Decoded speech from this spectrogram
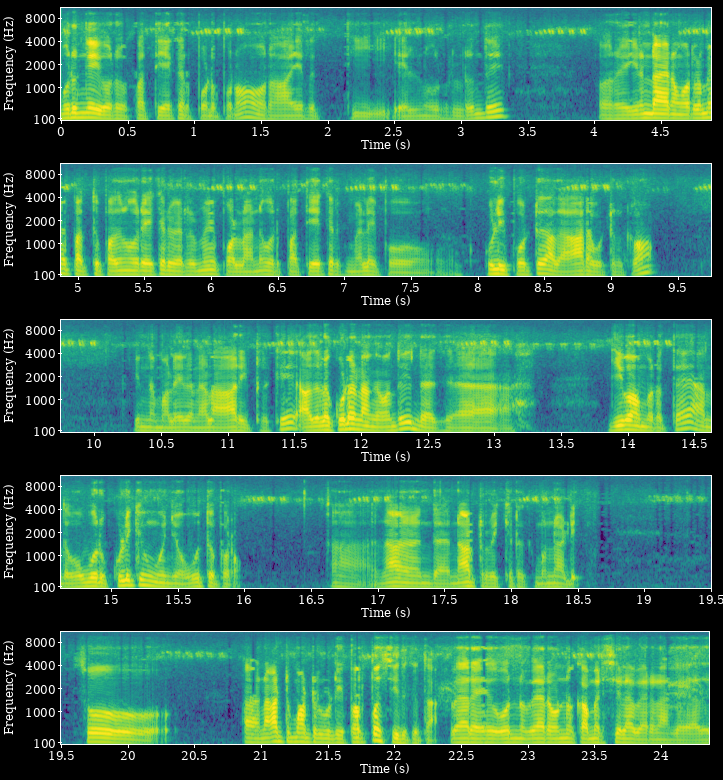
முருங்கை ஒரு பத்து ஏக்கர் போட போகிறோம் ஒரு ஆயிரத்தி எழுநூறுலேருந்து ஒரு இரண்டாயிரம் வரலுமே பத்து பதினோரு ஏக்கர் வரலுமே போடலான்னு ஒரு பத்து ஏக்கருக்கு மேலே இப்போது குழி போட்டு அதை ஆற விட்டுருக்கோம். இந்த மலையில் நல்லா ஆறிட்டுருக்கு அதில் கூட நாங்கள் வந்து இந்த ஜீவாமிரத்தை அந்த ஒவ்வொரு குழிக்கும் கொஞ்சம் ஊற்ற போகிறோம் நான் இந்த நாற்று வைக்கிறதுக்கு முன்னாடி. ஸோ நாட்டு மாட்டுகளுடைய பர்பஸ் இதுக்கு தான் வேறு ஒன்று வேறு ஒன்றும் கமர்ஷியலாக வேறு நாங்கள் அதை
